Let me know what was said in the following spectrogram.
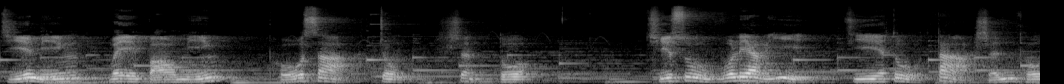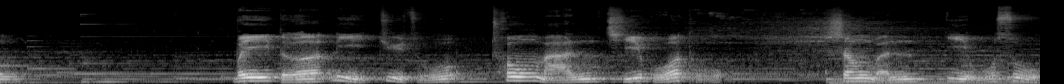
结名为宝明。菩萨众甚多，其数无量亿，皆度大神通。威德力具足，充满其国土。声闻亦无数，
